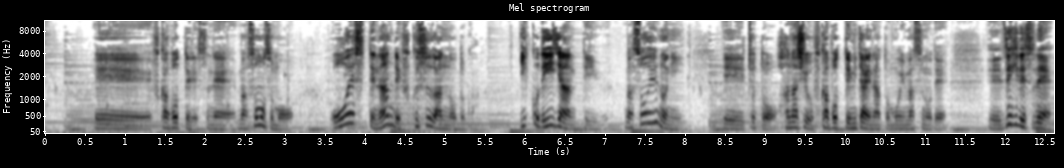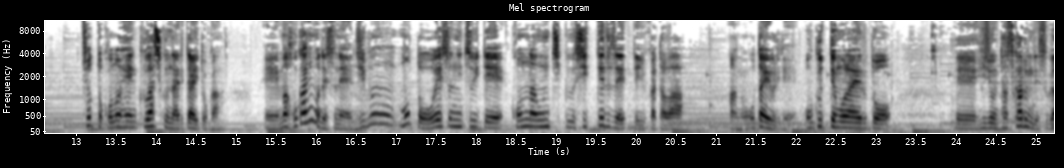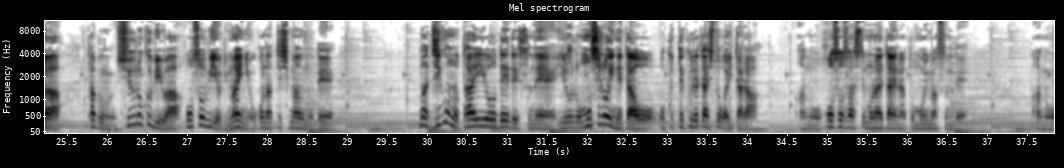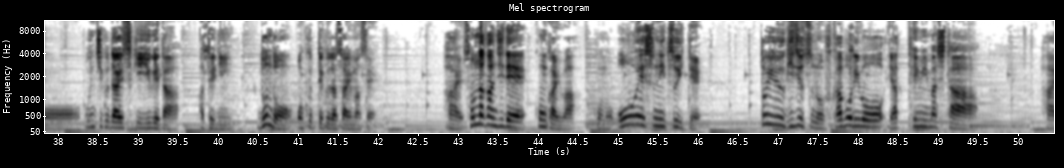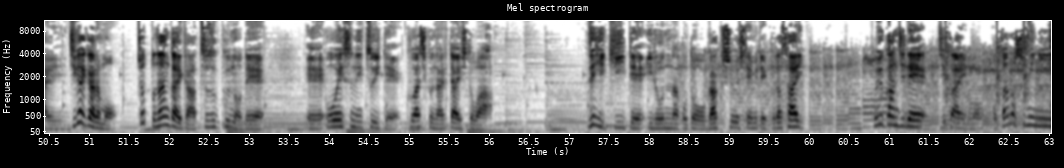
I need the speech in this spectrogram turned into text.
えー、深掘ってですね、まあ、そもそも OS ってなんで複数あんのとか、1個でいいじゃんっていう、まあ、そういうのに、えー、ちょっと話を深掘ってみたいなと思いますので、えー、ぜひですね、ちょっとこの辺詳しくなりたいとか、えー、まあ、他にもですね、自分もっと OS についてこんなうんちく知ってるぜっていう方は、あの、お便りで送ってもらえると、えー、非常に助かるんですが、多分収録日は放送日より前に行ってしまうので、まあ、事後の対応でですね、いろいろ面白いネタを送ってくれた人がいたら、あの、放送させてもらいたいなと思いますんで、あの、うんちく大好きゆげた宛てに、どんどん送ってくださいませ。はい。そんな感じで、今回は、この OS について、という技術の深掘りをやってみました。はい。次回からも、ちょっと何回か続くので、えー、OS について詳しくなりたい人は、ぜひ聞いていろんなことを学習してみてください。という感じで次回もお楽しみに。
